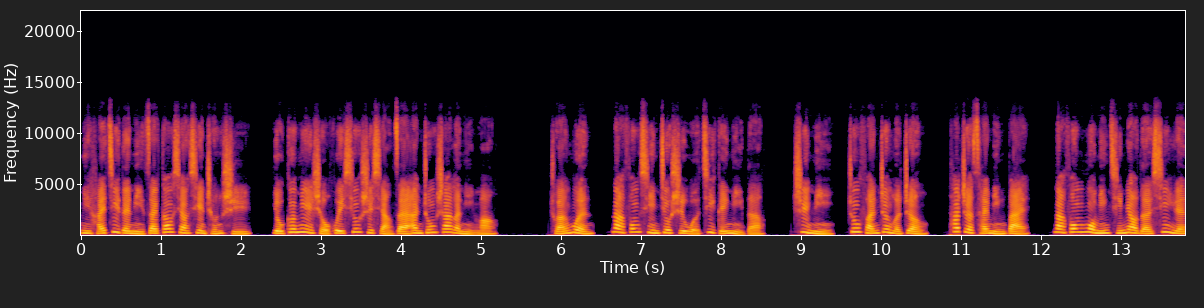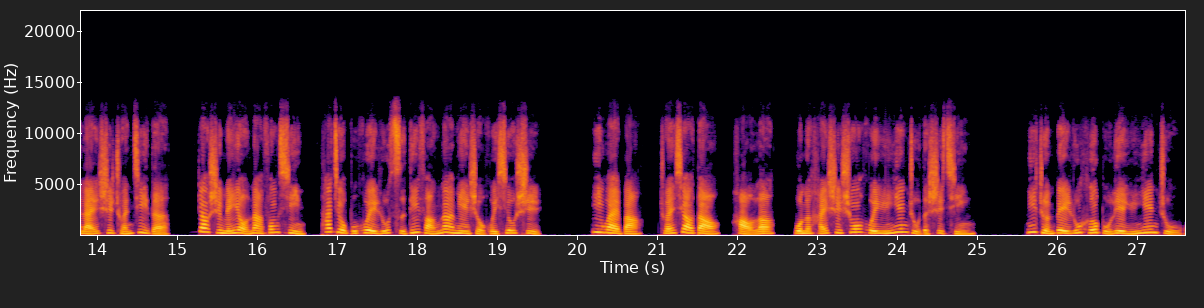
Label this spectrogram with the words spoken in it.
你还记得你在高象县城时？有个面首会修士想在暗中杀了你吗？传闻那封信就是我寄给你的，是你。周凡怔了怔，他这才明白，那封莫名其妙的信原来是传寄的。要是没有那封信，他就不会如此提防那面首会修士。意外吧？传笑道。好了，我们还是说回云烟主的事情。你准备如何捕猎云烟主？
